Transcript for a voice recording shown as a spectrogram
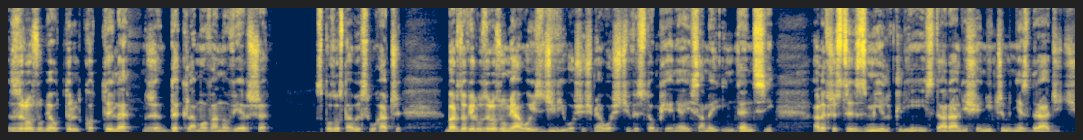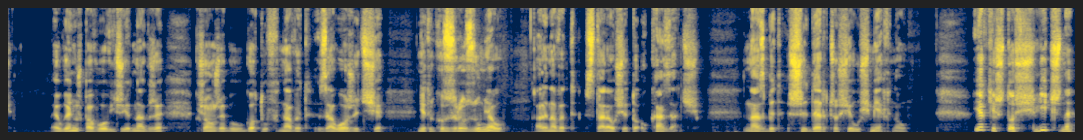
zrozumiał tylko tyle, że deklamowano wiersze. Z pozostałych słuchaczy bardzo wielu zrozumiało i zdziwiło się śmiałości wystąpienia i samej intencji, ale wszyscy zmilkli i starali się niczym nie zdradzić. Eugeniusz Pawłowicz jednakże, książę był gotów nawet założyć się, nie tylko zrozumiał, ale nawet starał się to okazać. Nazbyt szyderczo się uśmiechnął. Jakież to śliczne!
